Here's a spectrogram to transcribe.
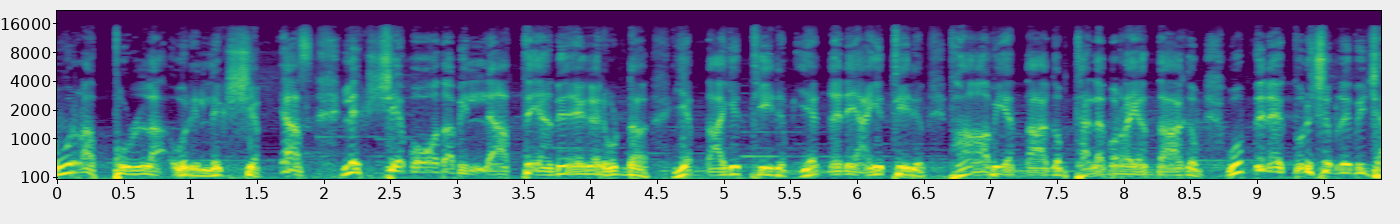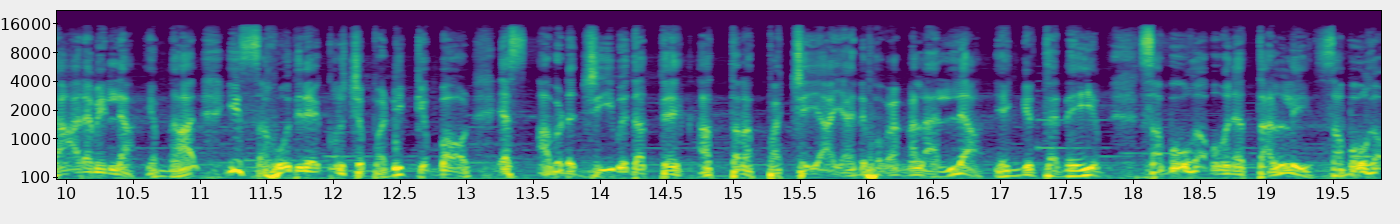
ഉറപ്പുള്ള ഒരു ലക്ഷ്യം. യാസ് ലക്ഷ്യബോധമില്ലാത്ത അനേകരുണ്ട്. എന്തായിത്തീരും? എങ്ങനെയായിത്തീരും ഭാവി എന്താകും? തലമുറ എന്താകും? ഒന്നിനെ കുറിച്ചും ഒരു വിചാരമില്ല. എന്നാൽ ഈ സഹോദരിയെ കുറിച്ച് പഠിക്കുമ്പോൾ യെസ് അവിടെ ജീവിതത്തെ അത്ര പച്ചയായ അനുഭവങ്ങളല്ല. എങ്കിൽ തന്നെയും സമൂഹം അവനെ തള്ളി സമൂഹം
